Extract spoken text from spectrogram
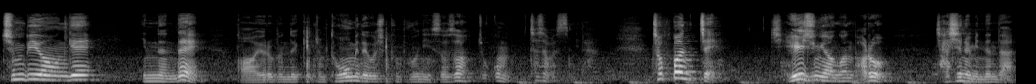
준비해온 게 있는데 어, 여러분들께 좀 도움이 되고 싶은 부분이 있어서 조금 찾아봤습니다 첫 번째 제일 중요한 건 바로 자신을 믿는다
